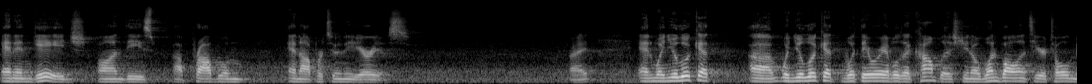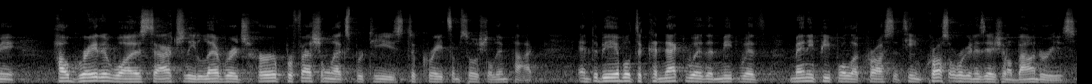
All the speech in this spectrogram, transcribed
and engage on these uh, problem and opportunity areas. Right? And when you look at um, when you look at what they were able to accomplish, you know, one volunteer told me how great it was to actually leverage her professional expertise to create some social impact and to be able to connect with and meet with many people across the team, cross organizational boundaries,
